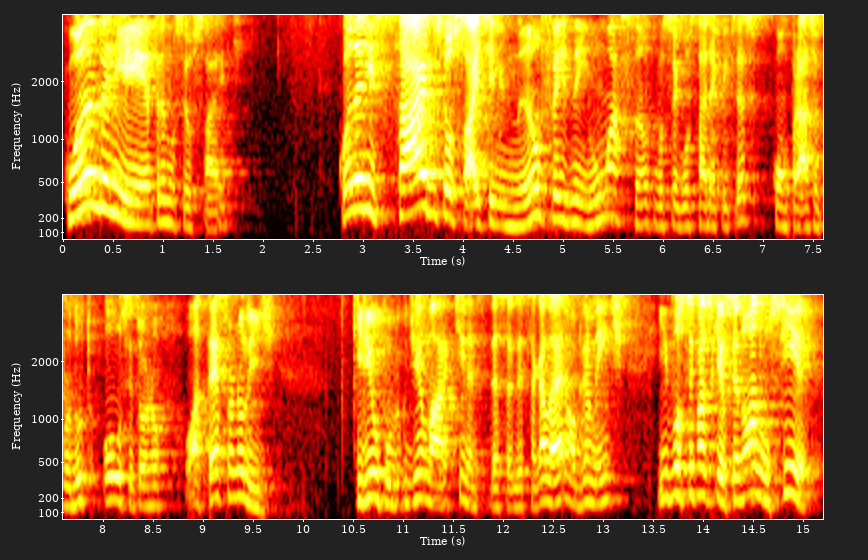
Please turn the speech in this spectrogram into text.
Quando ele entra no seu site, quando ele sai do seu site, ele não fez nenhuma ação que você gostaria que ele fizesse, comprar seu produto ou se tornou ou até se tornou lead. Queria um público de remarketing né, dessa, dessa galera, obviamente. E você faz o quê? Você não anuncia?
